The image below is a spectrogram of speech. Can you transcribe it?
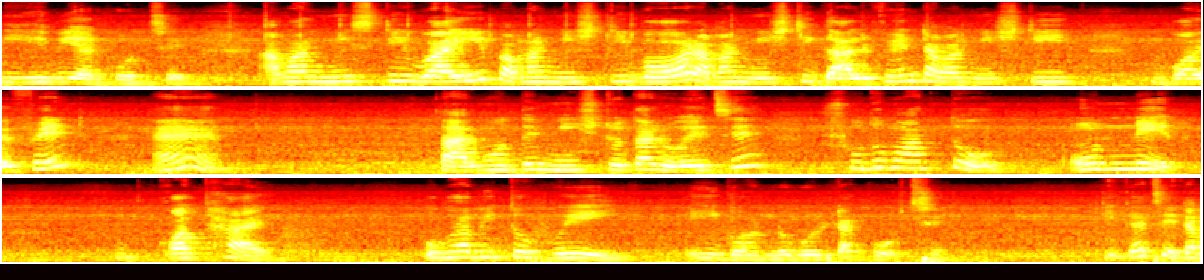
বিহেভিয়ার করছে। আমার মিষ্টি ওয়াইফ আমার মিষ্টি বর, আমার মিষ্টি গার্লফ্রেন্ড আমার মিষ্টি বয়ফ্রেন্ড হ্যাঁ তার মধ্যে মিষ্টতা রয়েছে, শুধুমাত্র অন্যের কথায় প্রভাবিত হয়েই এই গণ্ডগোলটা করছে। ঠিক আছে? এটা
